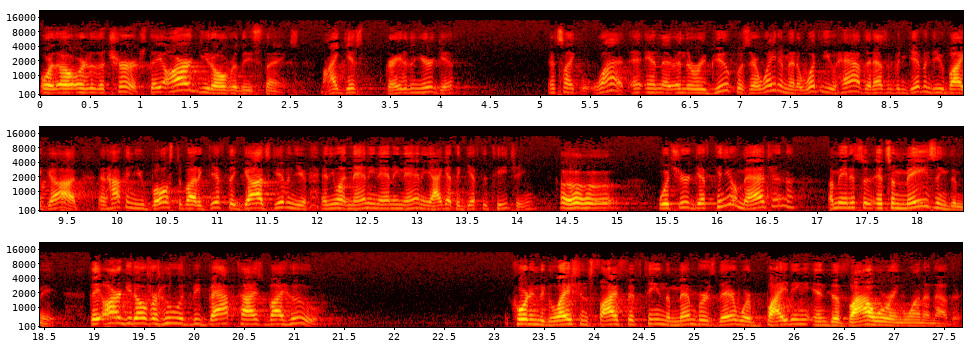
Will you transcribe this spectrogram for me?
or, the, or to the church. They argued over these things. My gift's greater than your gift. It's like, what? And the, and the rebuke was there. Wait a minute. What do you have that hasn't been given to you by God? And how can you boast about a gift that God's given you? And you went, nanny, nanny, nanny. I got the gift of teaching. what's your gift? Can you imagine? I mean, it's, it's amazing to me. They argued over who would be baptized by who. According to Galatians 5.15, the members there were biting and devouring one another.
